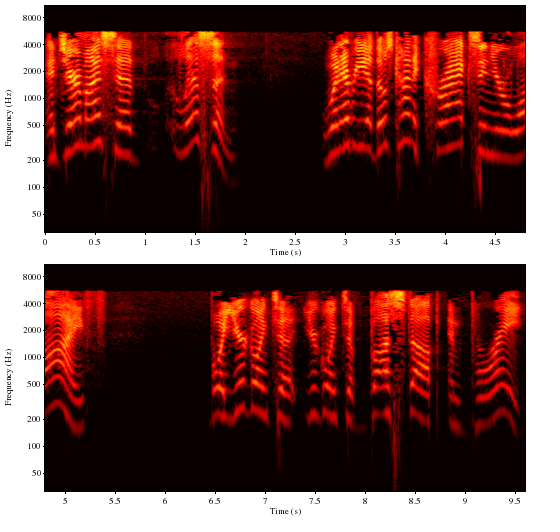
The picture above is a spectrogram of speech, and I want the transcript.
And Jeremiah said, listen, whenever you have those kind of cracks in your life, boy, you're going to, you're going to bust up and break.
